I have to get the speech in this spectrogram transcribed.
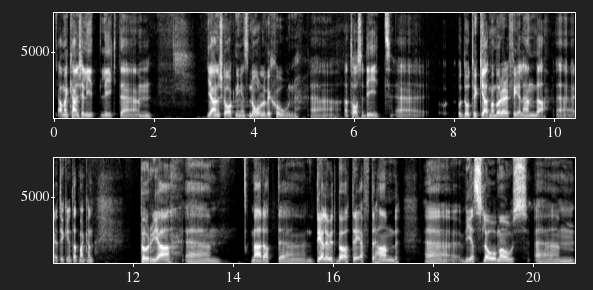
ja men kanske li, likt um, hjärnskakningens nollvision, uh, att ta sig dit. Uh, och då tycker jag att man börjar i fel ända. Uh, jag tycker inte att man kan börja med att dela ut böter i efterhand via slowmos. ehm,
